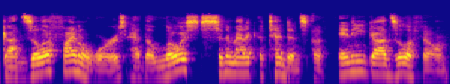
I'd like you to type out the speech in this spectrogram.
Godzilla Final Wars had the lowest cinematic attendance of any Godzilla film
